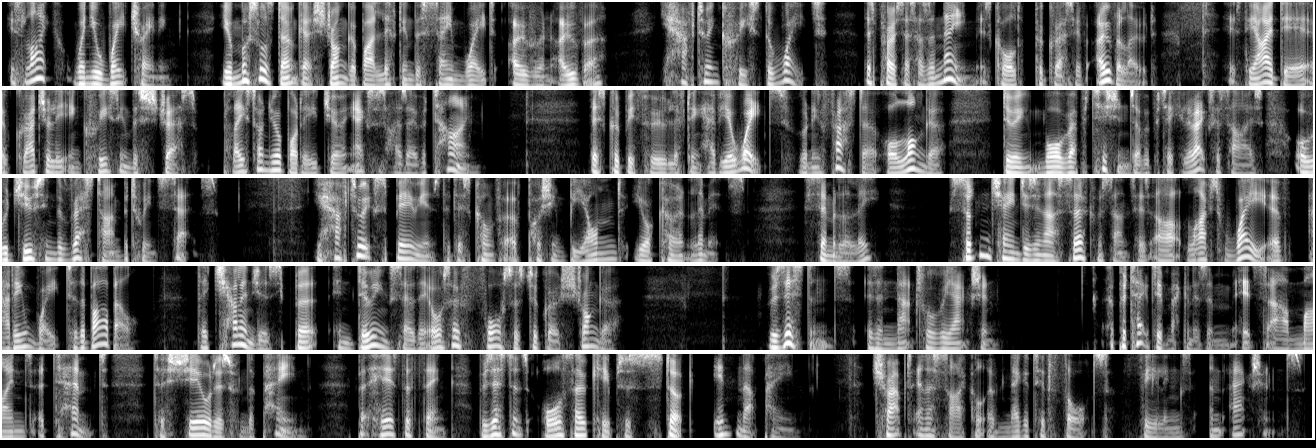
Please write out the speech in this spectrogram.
It's like when you're weight training. Your muscles don't get stronger by lifting the same weight over and over you have to increase the weight. This process has a name. It's called progressive overload. It's the idea of gradually increasing the stress placed on your body during exercise over time. This could be through lifting heavier weights, running faster or longer, doing more repetitions of a particular exercise, or reducing the rest time between sets. You have to experience the discomfort of pushing beyond your current limits. Similarly, Sudden changes in our circumstances are life's way of adding weight to the barbell. They challenge us, but in doing so, they also force us to grow stronger. Resistance is a natural reaction, a protective mechanism. It's our mind's attempt to shield us from the pain. But here's the thing resistance also keeps us stuck in that pain, trapped in a cycle of negative thoughts, feelings, and actions.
